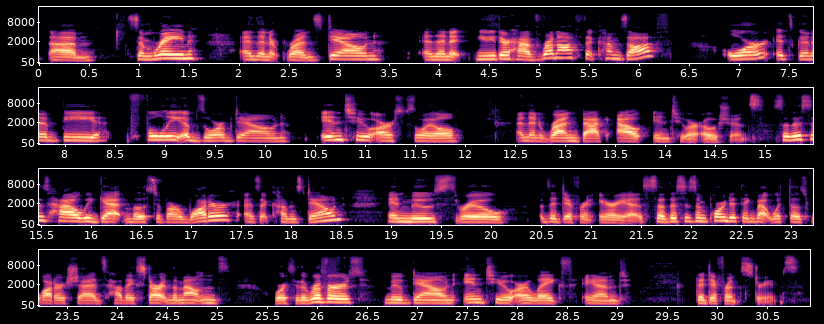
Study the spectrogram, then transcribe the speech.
um, some rain, and then it runs down, and then it you either have runoff that comes off, or it's going to be fully absorbed down into our soil and then run back out into our oceans. So this is how we get most of our water as it comes down and moves through the different areas. So this is important to think about with those watersheds, how they start in the mountains, work through the rivers, move down into our lakes and the different streams.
